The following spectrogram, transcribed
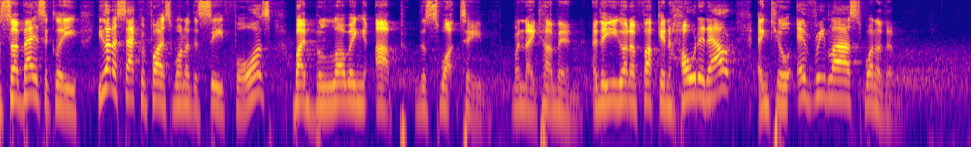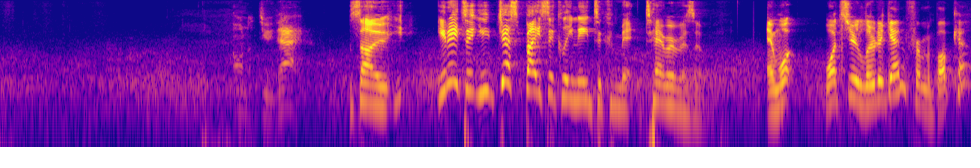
So basically, you got to sacrifice one of the C4s by blowing up the SWAT team when they come in, and then you got to fucking hold it out and kill every last one of them. I want to do that. So you, you need to you just basically need to commit terrorism. And what? What's your loot again from a Bobcat?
